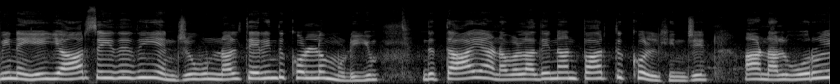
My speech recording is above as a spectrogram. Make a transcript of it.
வினையை யார் செய்தது என்று உன்னால் தெரிந்து கொள்ள முடியும். இந்த தாயானவள் அதை நான் பார்த்து கொள்கின்றேன். ஆனால் ஒரே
